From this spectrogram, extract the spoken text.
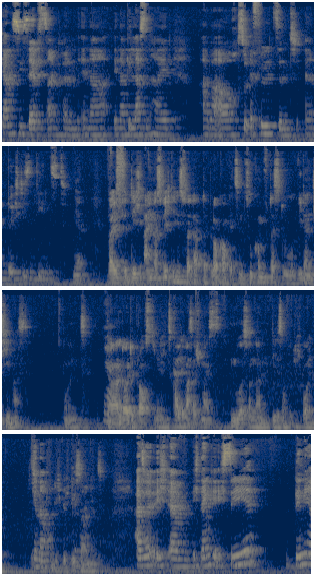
ganz sie selbst sein können, in einer, in einer Gelassenheit, aber auch so erfüllt sind ähm, durch diesen Dienst. Ja, weil für dich ein was wichtig ist für Adapter Blog, auch jetzt in Zukunft, dass du wieder ein Team hast. Und ja. da Leute brauchst, die du nicht ins kalte Wasser schmeißt, nur, sondern die es auch wirklich wollen. Das genau. wird für dich wichtig genau. sein jetzt. Also ich, ähm, ich denke, ich sehe Dinge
